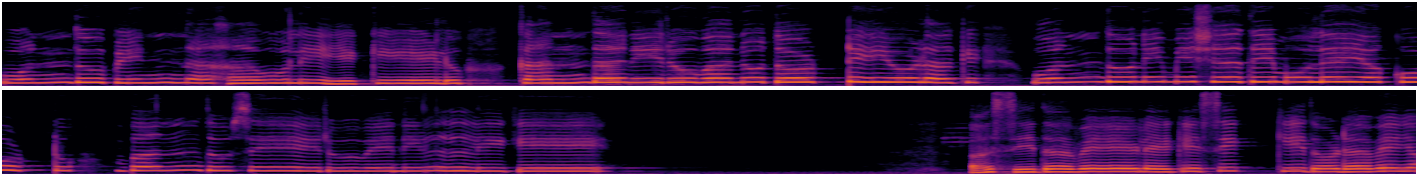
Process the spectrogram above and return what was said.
ಒಂದು ಭಿನ್ನ ಹುಲಿಯೇ ಕೇಳು ಕಂದನಿರುವನು ದೊಡ್ಡಿಯೊಳಗೆ ಒಂದು ನಿಮಿಷದಿ ಮುಲೆಯ ಕೊಟ್ಟು ಬಂದು ಸೇರುವೆ ನಿಲ್ಲಿಗೆ. ಹಸಿದ ವೇಳೆಗೆ ಸಿಕ್ಕಿದೊಡವೆಯ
